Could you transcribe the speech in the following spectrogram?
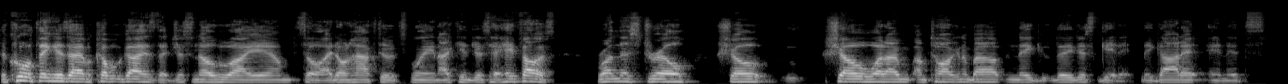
the cool thing is I have a couple of guys that just know who I am. So I don't have to explain. I can just say, hey fellas, run this drill, show show what I'm I'm talking about, and they they just get it. They got it, and it's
